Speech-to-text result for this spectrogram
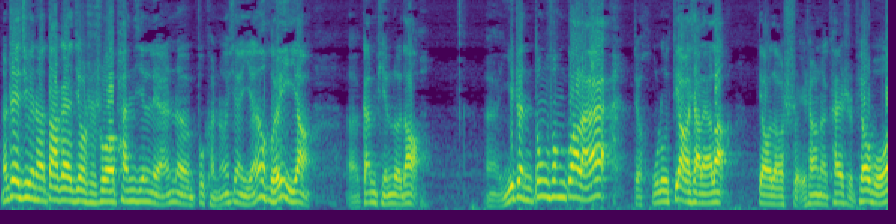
那这句呢，大概就是说潘金莲呢不可能像颜回一样，呃，甘贫乐道。呃，一阵东风刮来，这葫芦掉下来了，掉到水上呢，开始漂泊。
